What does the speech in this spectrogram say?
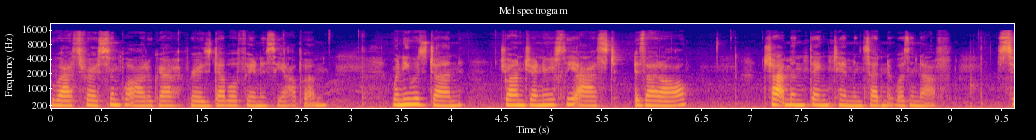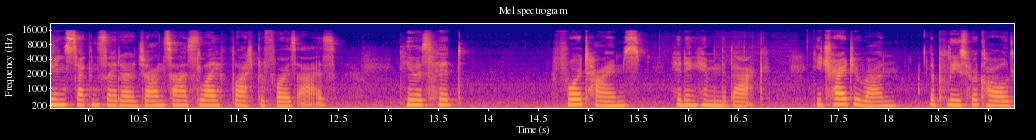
who asked for a simple autograph for his double fantasy album. When he was done, John generously asked, Is that all? Chapman thanked him and said it was enough. Soon, seconds later, John saw his life flash before his eyes. He was hit four times, hitting him in the back. He tried to run. The police were called.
